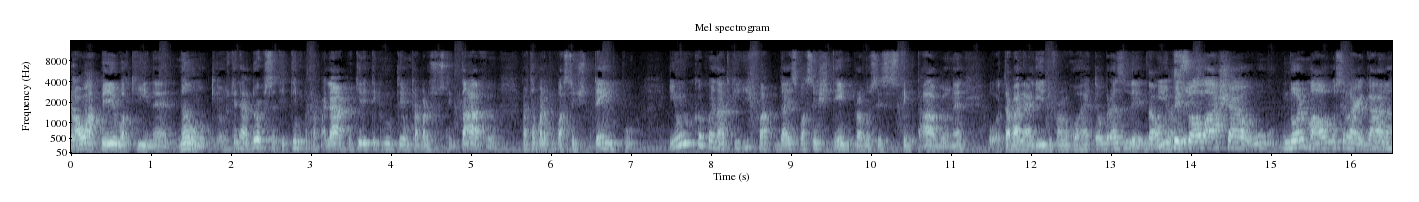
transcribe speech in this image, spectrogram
há um apelo aqui, né? Não, o o treinador precisa ter tempo para trabalhar, porque ele tem que ter um trabalho sustentável, para trabalhar por bastante tempo. E o único campeonato que de fato dá esse bastante tempo para você ser sustentável, né? Trabalhar ali de forma correta é o brasileiro. Um e o pessoal acha o normal você largar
